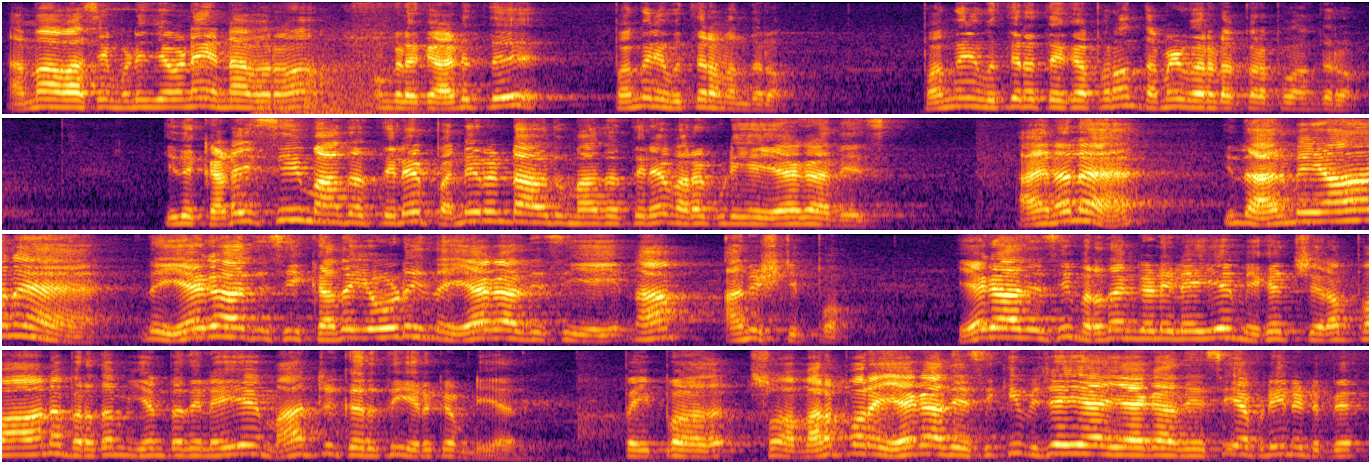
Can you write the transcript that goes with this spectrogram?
அமாவாசை முடிஞ்சவுடனே என்ன வரும்? உங்களுக்கு அடுத்து பங்குனி உத்திரம் வந்துடும் பங்குனி உத்திரத்துக்கு அப்புறம் தமிழ் வருடப்பிறப்பு வந்துடும் இது கடைசி மாதத்திலே பன்னிரெண்டாவது மாதத்திலே வரக்கூடிய ஏகாதேசி. அதனால் இந்த அருமையான இந்த ஏகாதசி கதையோடு இந்த ஏகாதசியை நாம் அனுஷ்டிப்போம். ஏகாதசி விரதங்களிலேயே மிகச் சிறப்பான விரதம் என்பதிலேயே மாற்று கருத்து இருக்க முடியாது. இப்போ இப்போ வரப்போகிற ஏகாதசிக்கு விஜயா ஏகாதசி அப்படின்னுட்டு பேர்.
